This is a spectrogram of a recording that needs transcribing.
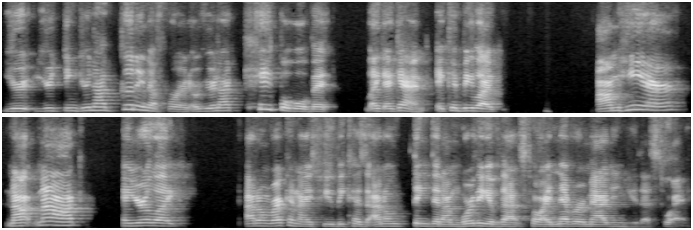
you're you think you're not good enough for it or you're not capable of it. Like again, it can be like, I'm here, knock knock, and you're like, I don't recognize you because I don't think that I'm worthy of that. So I never imagined you this way.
